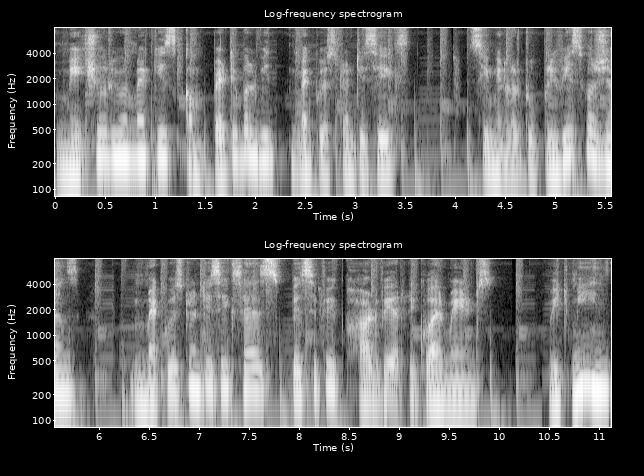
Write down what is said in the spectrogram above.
make sure your Mac is compatible with macOS 26. Similar to previous versions, macOS 26 has specific hardware requirements, which means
